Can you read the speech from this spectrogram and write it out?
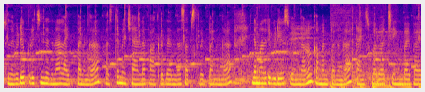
ஸோ இந்த வீடியோ பிடிச்சிருந்ததுன்னா லைக் பண்ணுங்கள் ஃபஸ்ட் டைம் என் சேனலை பார்க்குறதா இருந்தால் சப்ஸ்கிரைப் பண்ணுங்கள் இந்த மாதிரி வீடியோஸ் வேணுனாலும் கமெண்ட் பண்ணுங்கள் தேங்க்ஸ் ஃபார் வாட்சிங் பை பை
